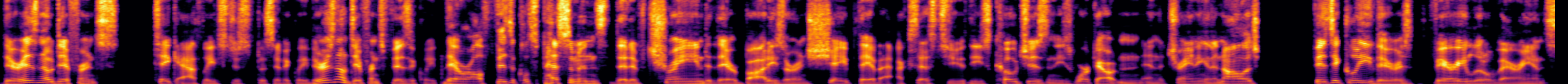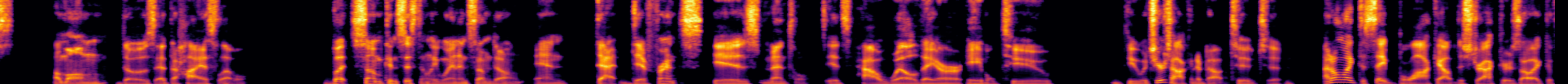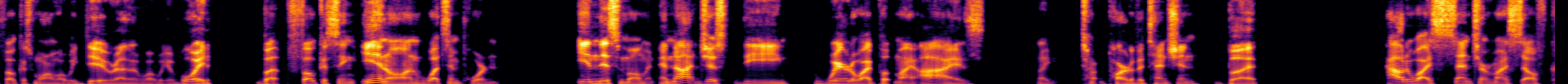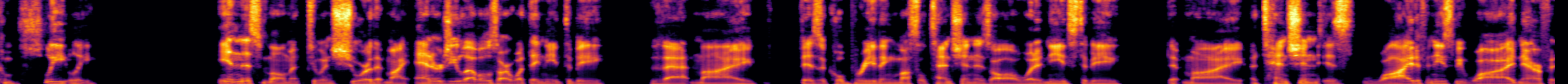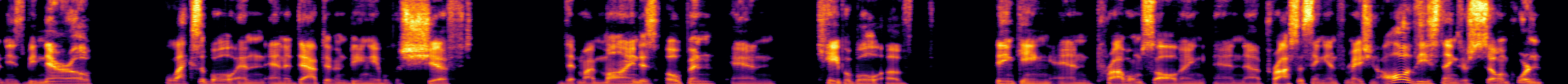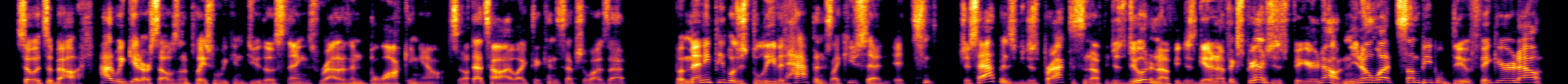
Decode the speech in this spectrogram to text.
There is no difference take athletes just specifically, there is no difference physically. They are all physical specimens that have trained. Their bodies are in shape. They have access to these coaches and these workout and, and the training and the knowledge. Physically, there is very little variance among those at the highest level, but some consistently win and some don't. And that difference is mental. It's how well they are able to do what you're talking about to, to I don't like to say block out distractors. I like to focus more on what we do rather than what we avoid, but focusing in on what's important in this moment and not just the where do I put my eyes, like t- part of attention, but how do I center myself completely in this moment to ensure that my energy levels are what they need to be, that my physical breathing muscle tension is all what it needs to be, that my attention is wide if it needs to be wide, narrow if it needs to be narrow, flexible and, and adaptive and being able to shift, that my mind is open and capable of thinking and problem solving and uh, processing information. All of these things are so important. So it's about how do we get ourselves in a place where we can do those things rather than blocking out. So that's how I like to conceptualize that. But many people just believe it happens. Like you said, it just happens. If you just practice enough, you just do it enough, you just get enough experience, just figure it out. And you know what? Some people do figure it out.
